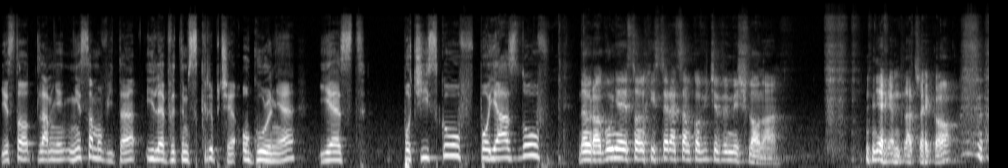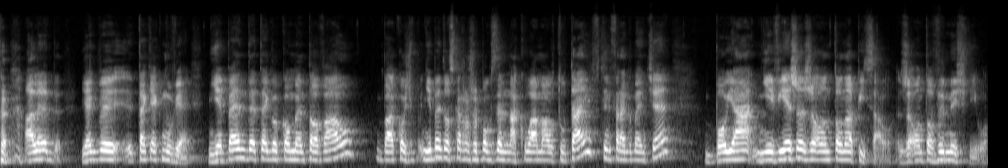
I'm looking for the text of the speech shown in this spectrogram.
Jest to dla mnie niesamowite, ile w tym skrypcie ogólnie jest pocisków, pojazdów, Dobra, ogólnie jest to historia całkowicie wymyślona. Nie wiem dlaczego, ale jakby, tak jak mówię, nie będę tego komentował, bo jakoś nie będę oskarżał, że Boxdel nakłamał tutaj, w tym fragmencie, bo ja nie wierzę, że on to napisał, że on to wymyślił.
